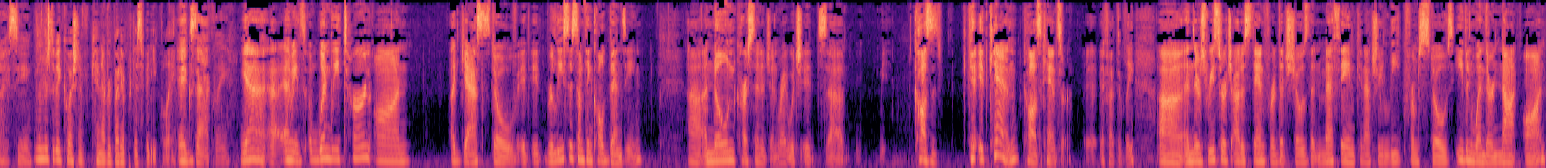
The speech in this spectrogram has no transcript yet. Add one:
I see. And then there's the big question of can everybody participate equally? Exactly. Yeah. I mean, when we turn on a gas stove, it, it releases something called benzene, uh, a known carcinogen, right? Which it's uh, causes it can cause cancer effectively. Uh, and there's research out of Stanford that shows that methane can actually leak from stoves even when they're not on.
